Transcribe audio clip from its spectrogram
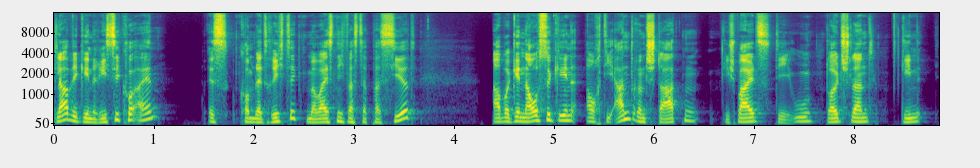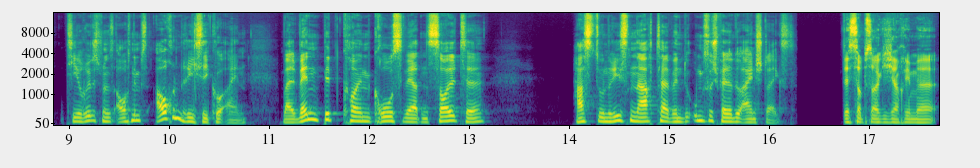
Klar, wir gehen Risiko ein. Ist komplett richtig. Man weiß nicht, was da passiert. Aber genauso gehen auch die anderen Staaten, die Schweiz, die EU, Deutschland, gehen theoretisch, wenn du es auch nimmst, auch ein Risiko ein. Weil wenn Bitcoin groß werden sollte, hast du einen riesen Nachteil, wenn du umso später du einsteigst. Deshalb sage ich auch immer,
